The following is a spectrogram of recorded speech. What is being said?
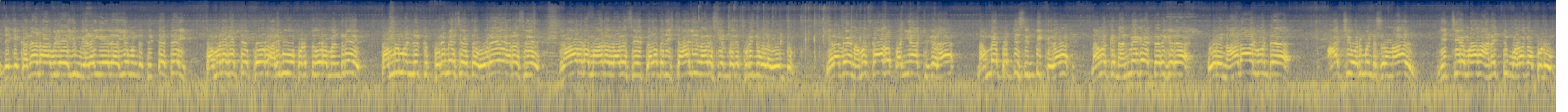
இன்னைக்கு கனடாவிலேயும் இலங்கையிலேயும் இந்த திட்டத்தை தமிழகத்தை போல் அறிமுகப்படுத்துகிறோம் என்று தமிழ் மண்ணுக்கு பெருமை சேர்த்த ஒரே அரசு திராவிட மாடல் அரசு தளபதி ஸ்டாலின் அரசு என்பதை புரிந்து கொள்ள வேண்டும். எனவே நமக்காக பணியாற்றுகிற நம்மை பற்றி சிந்திக்கிற நமக்கு நன்மைகள் தருகிற ஒரு நாடாளுமன்ற ஆட்சி வரும் என்று சொன்னால் நிச்சயமாக அனைத்தும் வழங்கப்படும்.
